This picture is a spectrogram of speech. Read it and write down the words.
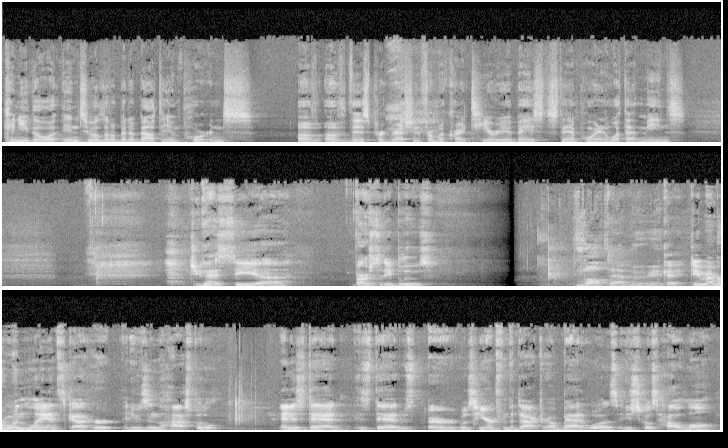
can you go into a little bit about the importance of, of this progression from a criteria based standpoint and what that means? Did you guys see uh, Varsity Blues? Love that movie. Okay. Do you remember when Lance got hurt and he was in the hospital, and his dad, his dad was or was hearing from the doctor how bad it was, and he just goes, "How long?"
